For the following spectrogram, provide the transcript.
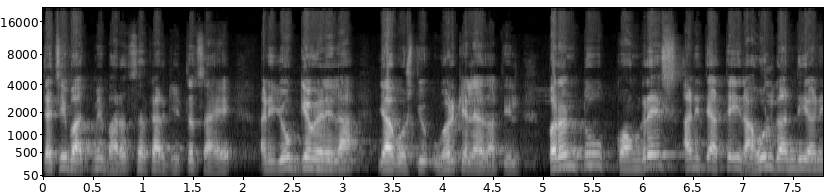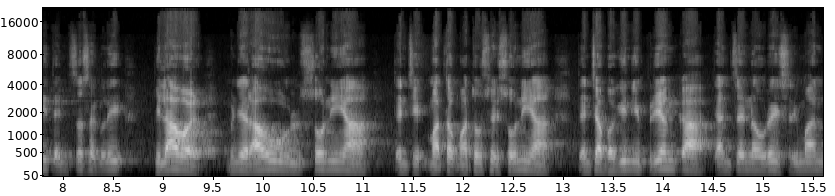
त्याची बातमी भारत सरकार घेतच आहे आणि योग्य वेळेला या गोष्टी उघड केल्या जातील. परंतु काँग्रेस आणि त्यातही राहुल गांधी आणि त्यांचं सगळी पिलावळ म्हणजे राहुल सोनिया त्यांची माता मातोश्री सोनिया त्यांच्या भगिनी प्रियंका त्यांचे नवरे श्रीमान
